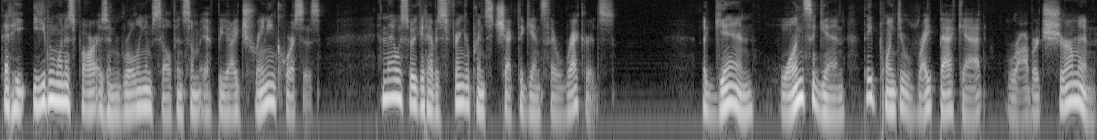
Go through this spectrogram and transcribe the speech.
that he even went as far as enrolling himself in some FBI training courses and that was so he could have his fingerprints checked against their records. Again, once again, they pointed right back at Robert Sherman.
